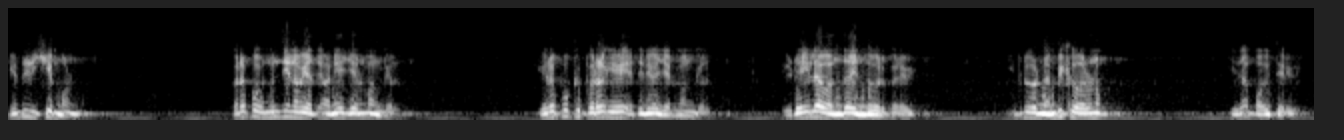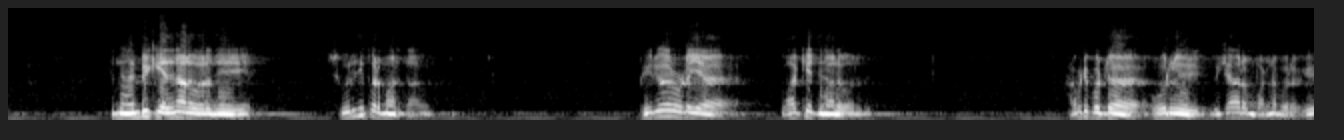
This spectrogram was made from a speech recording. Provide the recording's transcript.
என்று நிச்சயம் பண்ணணும். பிறப்புக்கு முந்தி நம்ம அநேக ஜென்மங்கள். இறப்புக்கு பிறகு எத்தனையோ ஜென்மங்கள். இடையில் வந்தால் இந்த ஒரு பிறவி. இப்படி ஒரு நம்பிக்கை வரணும். இதுதான் பகுத்தறிவு. இந்த நம்பிக்கை எதனால் வருது? சுருதி பரமார்த்தம் வருது பெரியோருடைய வாக்கியத்தினால் வருது. அப்படிப்பட்ட ஒரு விசாரம் பண்ண பிறகு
